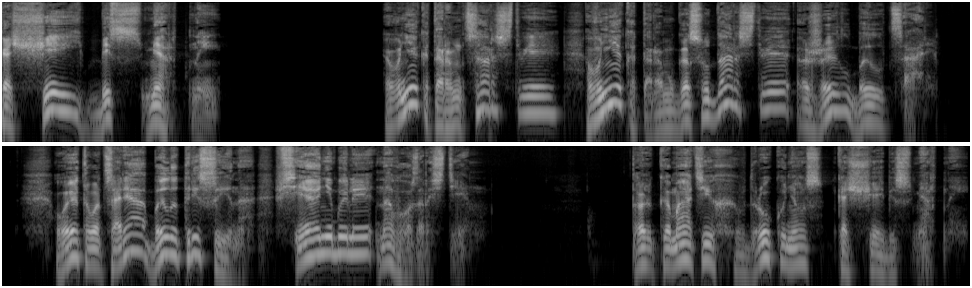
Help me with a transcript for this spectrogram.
Кощей Бессмертный В некотором царстве, в некотором государстве жил-был царь. У этого царя было три сына, все они были на возрасте. Только мать их вдруг унес Кощей Бессмертный.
